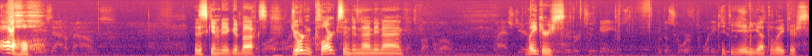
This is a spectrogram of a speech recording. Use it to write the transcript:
Oh, this is going to be a good box. Jordan Clarkson to 99. against Buffalo. Last year, Lakers. there were two games with a score of 22 Kiki 80 got the Lakers.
